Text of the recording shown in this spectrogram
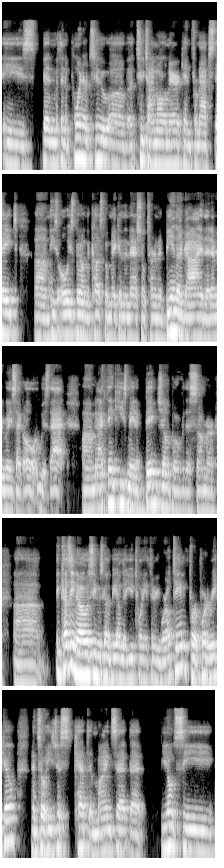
he's been within a point or two of a two-time All-American from App State. Um, he's always been on the cusp of making the national tournament, being a guy that everybody's like, "Oh, who is that?" Um, and I think he's made a big jump over this summer. Uh, because he knows he was going to be on the U23 world team for Puerto Rico. And so he's just kept a mindset that you don't see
